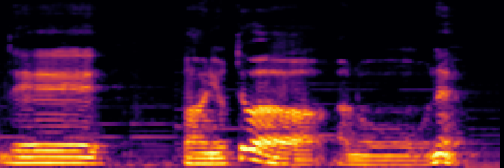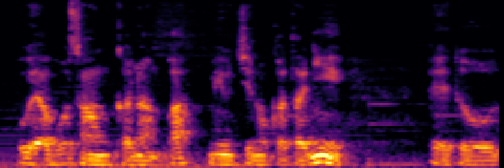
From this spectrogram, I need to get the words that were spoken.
で、場合によっては、あのね、親御さんかなんか、身内の方に、えっ、と、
